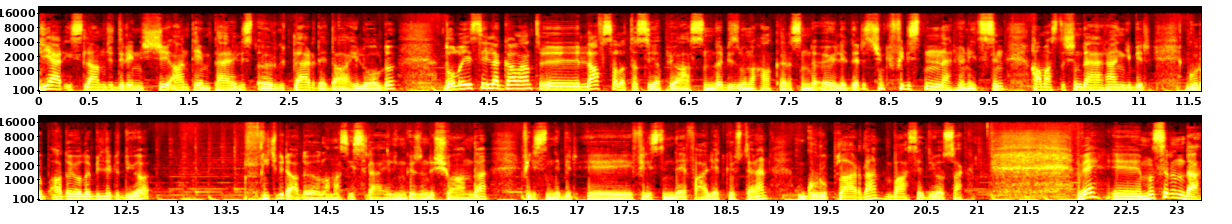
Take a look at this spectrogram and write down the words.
Diğer İslamcı direnişçi anti-emperyalist örgütler de dahil oldu. Dolayısıyla Galant e, laf salatası yapıyor aslında. Biz bunu halk arasında öyle deriz. Çünkü Filistinliler yönetsin. Hamas dışında herhangi bir grup aday olabilir diyor hiçbir aday olamaz İsrail'in gözünde şu anda Filistin'de bir e, Filistin'de faaliyet gösteren gruplardan bahsediyorsak. Ve e, Mısır'ın da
